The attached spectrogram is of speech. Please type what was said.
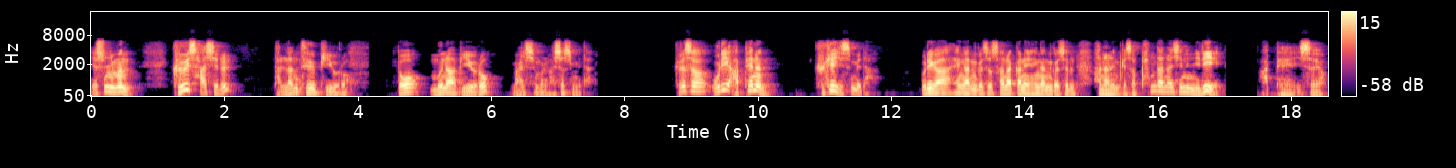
예수님은 그 사실을 달란트 비유로 또 문화 비유로 말씀을 하셨습니다. 그래서 우리 앞에는 그게 있습니다. 우리가 행한 것을 선악간에 행한 것을 하나님께서 판단하시는 일이 앞에 있어요.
